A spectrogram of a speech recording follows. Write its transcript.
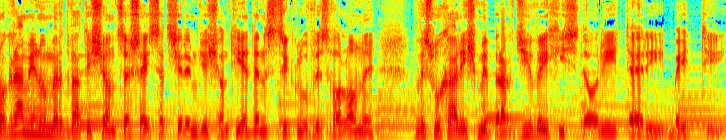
Programie numer 2671 z cyklu Wyzwolony wysłuchaliśmy prawdziwej historii Terry Beatty.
